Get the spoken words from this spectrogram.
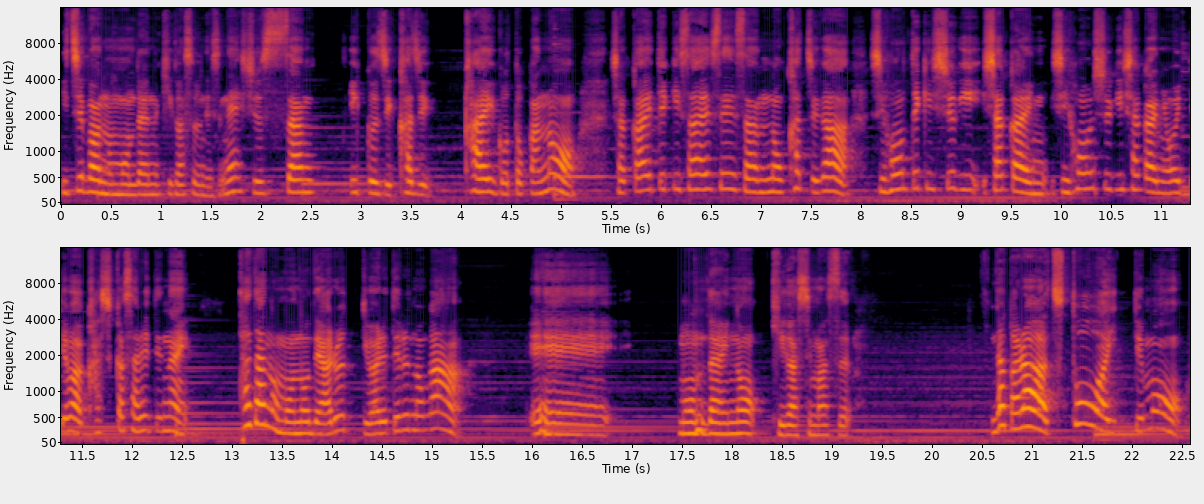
一番の問題の気がするんですね。出産育児家事介護とかの社会的再生産の価値が資本的主義社会に資本主義社会においては可視化されてないただのものであるって言われてるのが、えー、問題の気がします。だからそうは言っても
